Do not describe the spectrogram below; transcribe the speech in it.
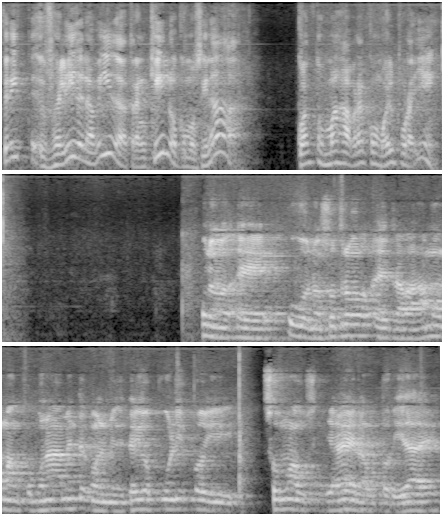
triste, feliz de la vida, tranquilo, como si nada. ¿Cuántos más habrá como él por allí? Bueno, eh, Hugo, nosotros eh, trabajamos mancomunadamente con el Ministerio Público y somos auxiliares de las autoridades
